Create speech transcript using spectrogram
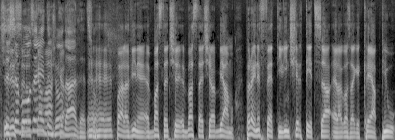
se sapevo tenete ce lo date eh, poi alla fine eh, basta e, ce, basta e ce l'abbiamo. Però in effetti l'incertezza è la cosa che crea più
